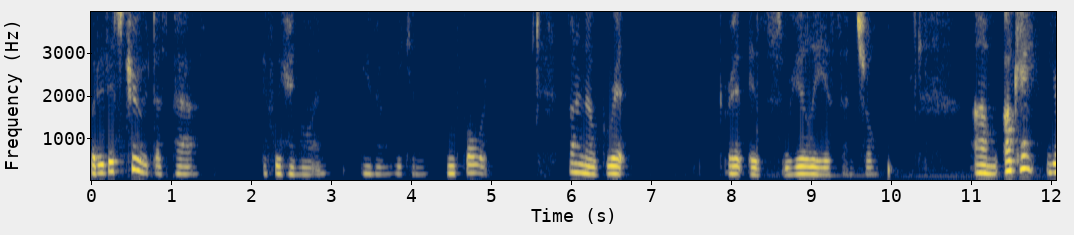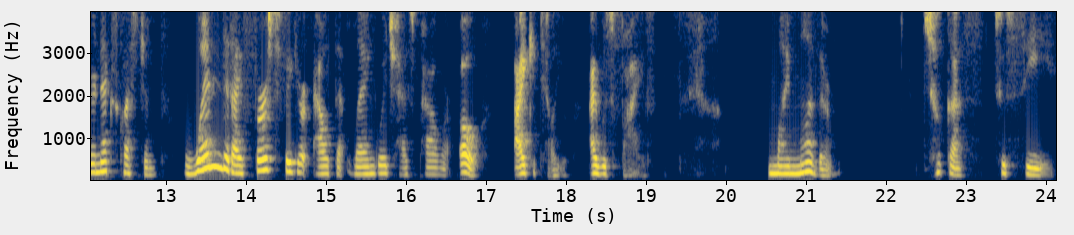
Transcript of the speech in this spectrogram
But it is true, it does pass. If we hang on, you know, we can move forward. I don't know, grit. Grit is really essential. Um, okay, your next question. When did I first figure out that language has power? Oh, I could tell you. I was five. My mother took us to see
